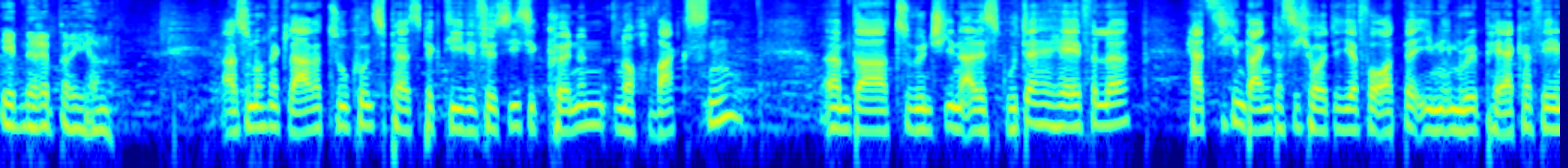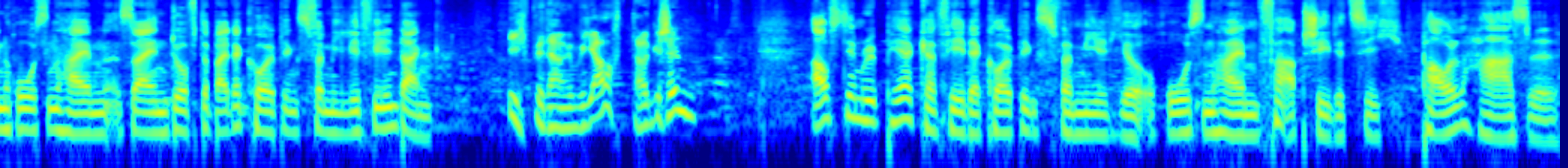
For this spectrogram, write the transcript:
eben reparieren. Also noch eine klare Zukunftsperspektive für Sie. Sie können noch wachsen. Ähm, dazu wünsche ich Ihnen alles Gute, Herr Häfele. Herzlichen Dank, dass ich heute hier vor Ort bei Ihnen im Repair Café in Rosenheim sein durfte bei der Kolpings-Familie. Vielen Dank. Ich bedanke mich auch. Dankeschön. Aus dem Repair Café der Kolpings-Familie Rosenheim verabschiedet sich Paul Hasel.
